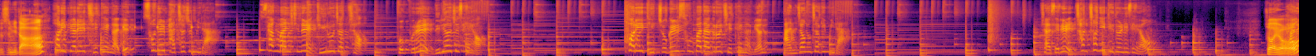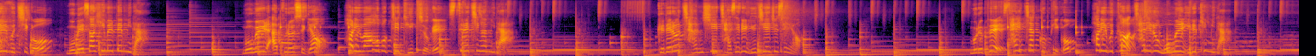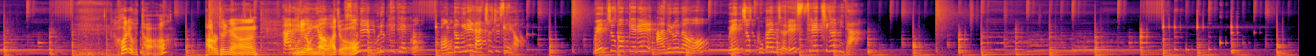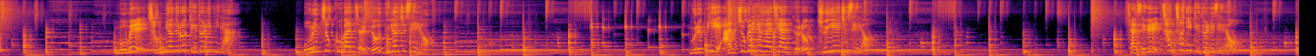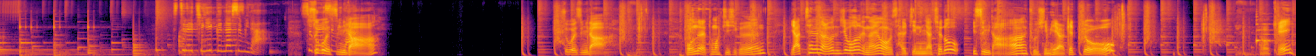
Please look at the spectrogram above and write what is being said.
좋습니다. 허리뼈를 지탱하듯 손을 받쳐줍니다. 상반신을 뒤로 젖혀 복부를 늘려주세요. 허리 뒤쪽을 손바닥으로 지탱하면 안정적입니다. 자세를 천천히 되돌리세요. 좋아요. 발을 붙이고 몸에서 힘을 뺍니다. 몸을 앞으로 숙여 허리와 허벅지 뒤쪽을 스트레칭합니다. 그대로 잠시 자세를 유지해 주세요. 무릎을 살짝 굽히고 허리부터 차례로 몸을 일으킵니다. 허리부터 바로 들면 무리가 온다고 하죠. 손을 무릎에 대고 엉덩이를 낮춰주세요. 왼쪽 어깨를 안으로 넣어 왼쪽 고관절을 스트레칭합니다. 몸을 정면으로 되돌립니다. 오른쪽 고관절도 늘려주세요. 무릎이 안쪽을 향하지 않도록 주의해주세요. 자세를 천천히 되돌리세요. 스트레칭이 끝났습니다. 수고했습니다. 수고했습니다. 오늘의 토막 지식은 야채는 얼마든지 먹어도 되나요? 살찌는 야채도 있습니다. 조심해야겠죠. 오케이.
